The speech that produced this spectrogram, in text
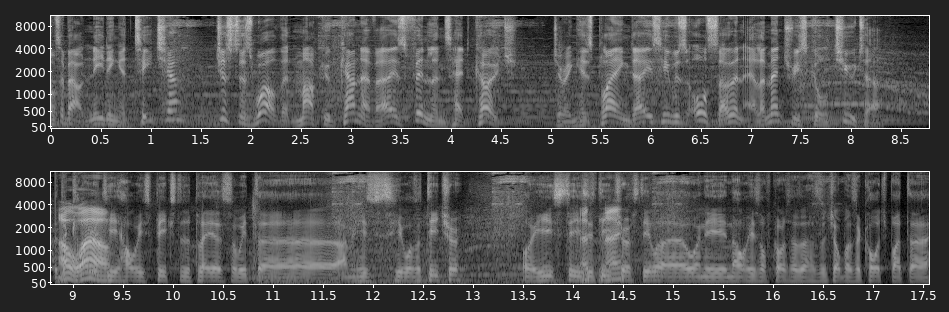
that about needing a teacher? Just as well that Markku Kanerva is Finland's head coach. During his playing days, he was also an elementary school tutor. The Oh, wow. clarity, how he speaks to the players with, uh, I mean, he's, he was a teacher, or he's, he's a teacher nice. still. Uh, when he now he's of course has a, has a job as a coach, but uh,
